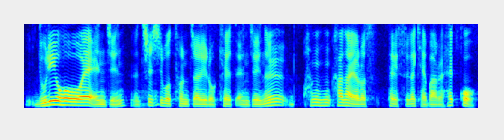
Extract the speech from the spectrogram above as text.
누리호의 엔진 75톤짜리 로켓 엔진을 한- 하나 에어로스페이스가 개발을 했고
